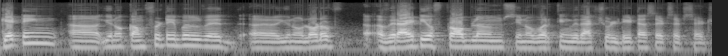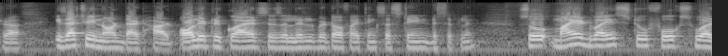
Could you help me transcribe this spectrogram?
getting uh, you know comfortable with uh, you know a lot of a variety of problems you know working with actual data sets etc is actually not that hard. All it requires is a little bit of i think sustained discipline so my advice to folks who are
